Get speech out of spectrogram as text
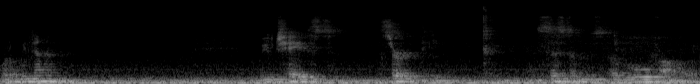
What have we done? We've chased certainty and systems of rule following.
